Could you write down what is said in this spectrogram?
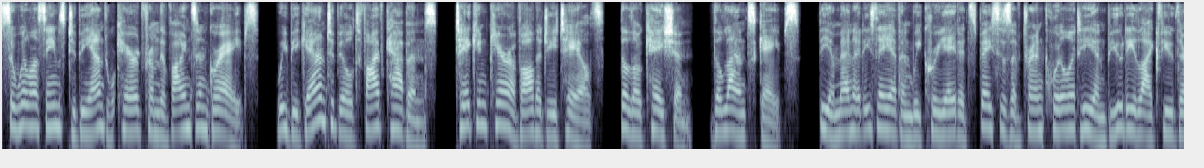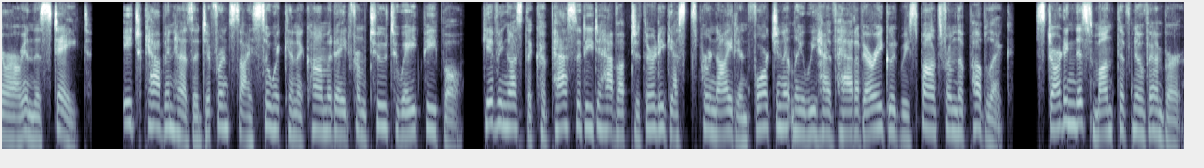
Sewilla seems to be and cared from the vines and grapes. We began to build five cabins, taking care of all the details, the location, the landscapes, the amenities they have and we created spaces of tranquility and beauty like few there are in the state. Each cabin has a different size so it can accommodate from 2 to 8 people, giving us the capacity to have up to 30 guests per night and fortunately we have had a very good response from the public. Starting this month of November,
